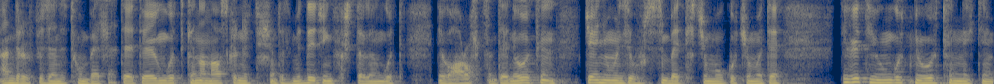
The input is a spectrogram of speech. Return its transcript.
underrepresented хүн байла. Тэгээ тэгэнгүүт кинон Оскар нэр төвшөнд бол мэдээж ингэх хэрэгтэй гэнгүүт нэг оруулсан. Тэгээ нөгөөтг нь genuinely хүссэн байдаг ч юм уугүй ч юм уу те. Тэгээд тэгэнгүүт нөгөөтг нь нэг тийм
